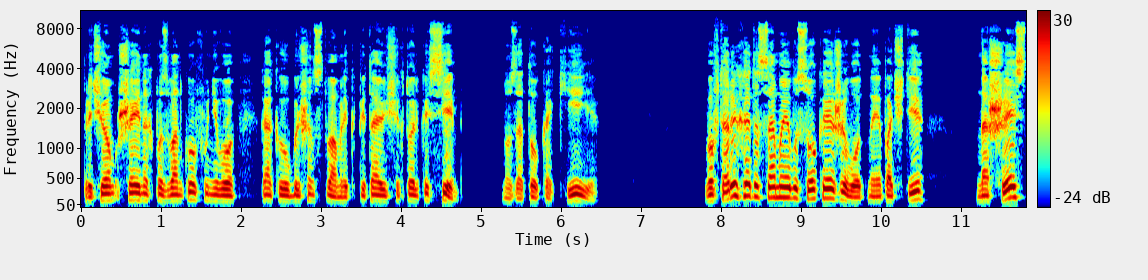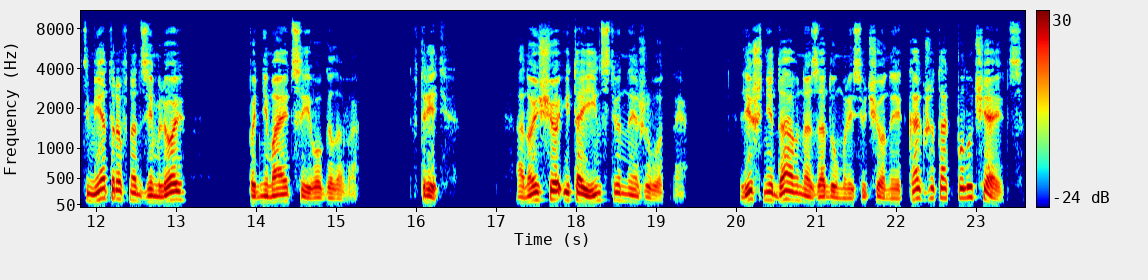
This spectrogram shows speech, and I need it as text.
Причем шейных позвонков у него, как и у большинства млекопитающих, только семь. Но зато какие! Во-вторых, это самое высокое животное, почти на шесть метров над землей поднимается его голова. В-третьих, оно еще и таинственное животное. Лишь недавно задумались ученые, как же так получается?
